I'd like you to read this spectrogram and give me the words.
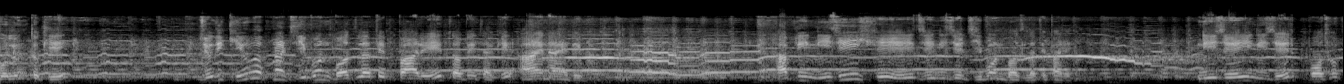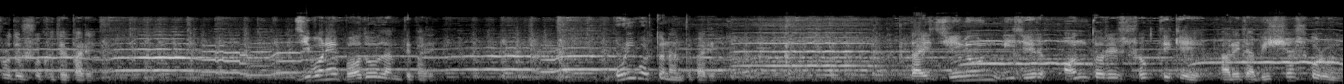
বলুন তো কে? যদি কেউ আপনার জীবন বদলাতে পারে, তবে তাকে আয়নায় দেখুন। আপনি নিজেই সে যে নিজের জীবন বদলাতে পারে। নিজেই নিজের পথ প্রদর্শক হতে পারে। জীবনে বদল আনতে পারে। পরিবর্তন আনতে পারে। তাই চিনুন নিজের অন্তরের শক্তিকে আর এটা বিশ্বাস করুন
